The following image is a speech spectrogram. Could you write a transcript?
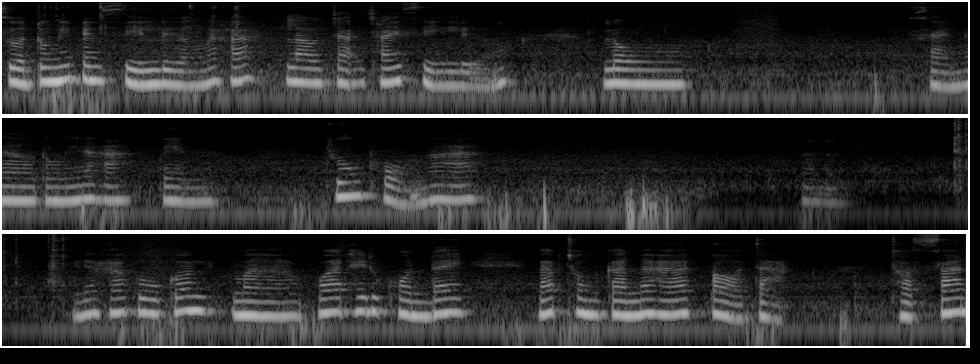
ส่วนตรงนี้เป็นสีเหลืองนะคะ เราจะใช้สีเหลือง ลงแสงเงาตรงนี้นะคะ เป็นช่วงผมนะคะอ่า นี่นะคะครูก็มาวาดให้ทุกคนได้รับชมกันนะคะ ต่อจากช็อตสั้น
